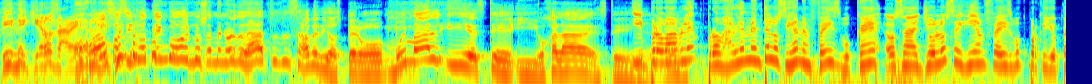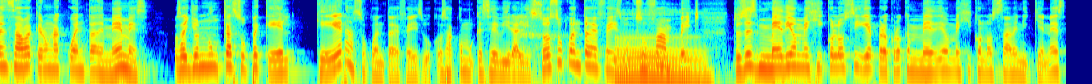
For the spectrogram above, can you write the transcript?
Y ni quiero saber. No, pues si no tengo, no soy menor de edad, entonces sabe Dios, pero muy mal y este, y ojalá, este. Y probable, probablemente lo sigan en Facebook, ¿eh? O sea, yo lo seguí en Facebook porque yo pensaba que era una cuenta de memes. O sea, yo nunca supe que él, que era su cuenta de Facebook. O sea, como que se viralizó su cuenta de Facebook, su Ah. fanpage. Entonces, medio México lo sigue, pero creo que medio México no sabe ni quién es.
